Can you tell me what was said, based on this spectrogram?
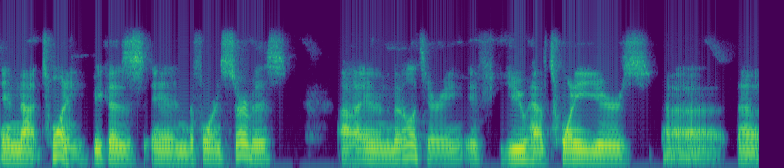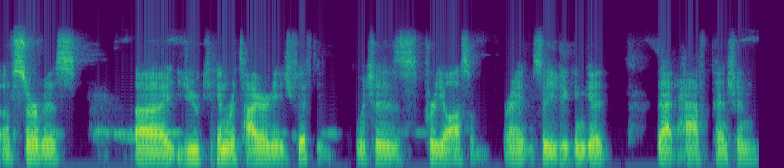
and, not 20. Because in the foreign service uh, and in the military, if you have 20 years uh, uh of service, uh, you can retire at age 50, which is pretty awesome, right? So you can get that half pension,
